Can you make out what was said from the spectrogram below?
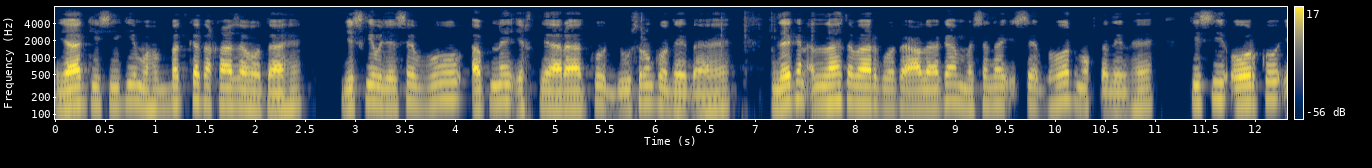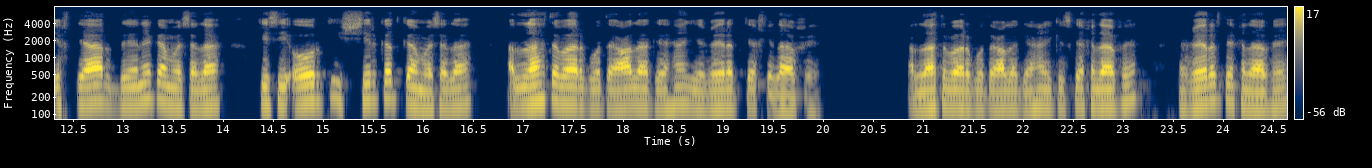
یا کسی کی محبت کا تقاضا ہوتا ہے، جس کی وجہ سے وہ اپنے اختیارات کو دوسروں کو دیتا ہے۔ لیکن اللہ تبارک و تعالیٰ کا مسئلہ اس سے بہت مختلف ہے۔ کسی اور کو اختیار دینے کا مسئلہ، کسی اور کی شرکت کا مسئلہ، اللہ تبارک و تعالیٰ کے ہاں یہ غیرت کے خلاف ہے۔ اللہ تبارک و تعالیٰ کے ہاں یہ کس کے خلاف ہے؟ غیرت کے خلاف ہے۔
